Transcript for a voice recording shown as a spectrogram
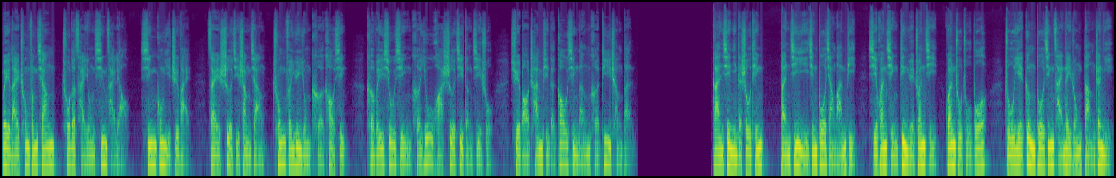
未来冲锋枪除了采用新材料、新工艺之外，在设计上将充分运用可靠性、可维修性和优化设计等技术，确保产品的高性能和低成本。感谢您的收听，本集已经播讲完毕。喜欢请订阅专辑，关注主播。主页更多精彩内容等着你。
